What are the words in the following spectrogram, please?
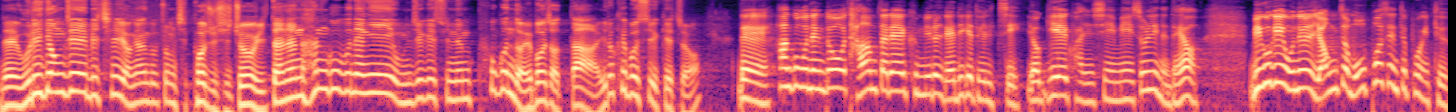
네, 우리 경제에 미칠 영향도 좀 짚어주시죠. 일단은 한국은행이 움직일 수 있는 폭은 넓어졌다 이렇게 볼 수 있겠죠. 네, 한국은행도 다음 달에 금리를 내리게 될지 여기에 관심이 쏠리는데요. 미국이 오늘 0.5%포인트,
